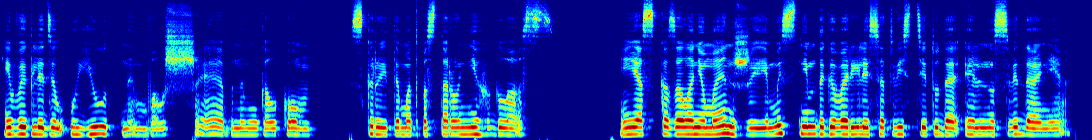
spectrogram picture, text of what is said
и выглядел уютным, волшебным уголком, скрытым от посторонних глаз. Я сказал о нем Энджи, и мы с ним договорились отвезти туда Эль на свидание –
